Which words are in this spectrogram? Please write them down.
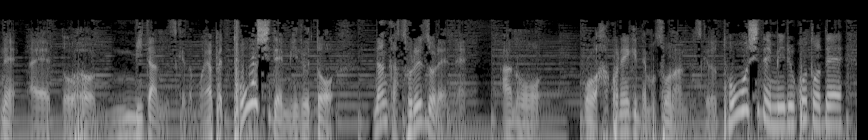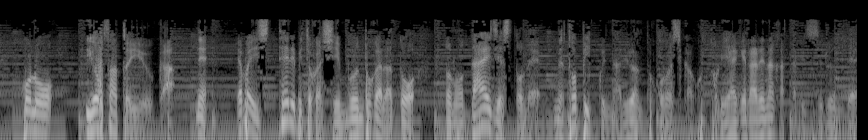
ね、えっ、と、見たんですけども、やっぱり投資で見ると、なんかそれぞれね、あの、この箱根駅伝もそうなんですけど、投資で見ることで、この良さというか、ね、やっぱりテレビとか新聞とかだと、そのダイジェストで、ね、トピックになるようなところしか取り上げられなかったりするんで、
